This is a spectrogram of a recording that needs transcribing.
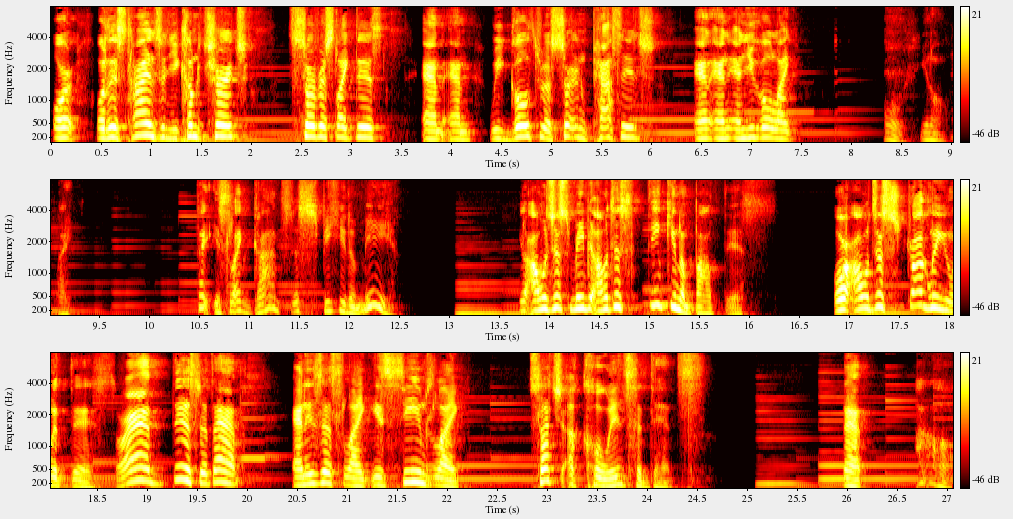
Or, or there's times when you come to church, service like this, and, and we go through a certain passage, and, and, and you go like, oh, you know, like, it's like God's just speaking to me. You know, I was just maybe I was just thinking about this, or I was just struggling with this, or I had this or that, and it's just like it seems like such a coincidence that wow,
